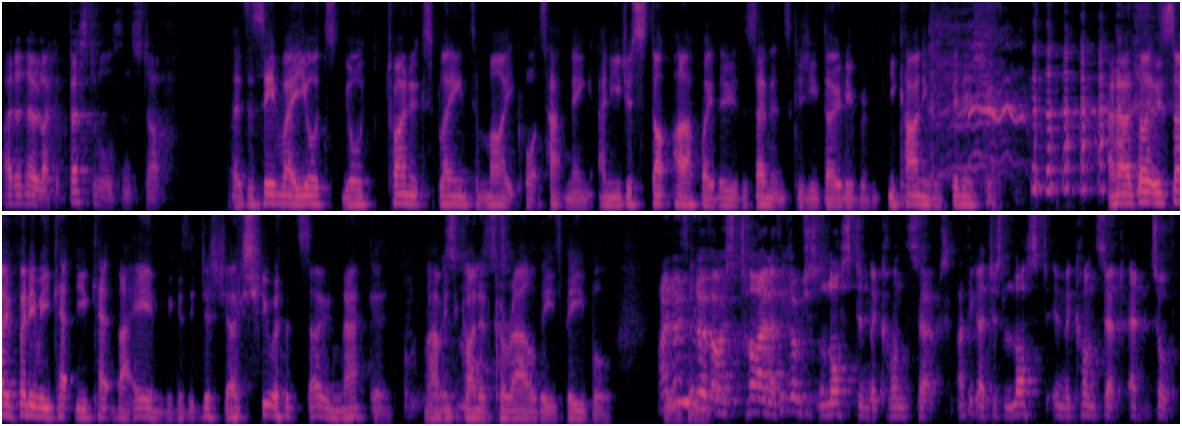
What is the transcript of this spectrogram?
I don't know, like at festivals and stuff. There's a scene where you're you're trying to explain to Mike what's happening, and you just stop halfway through the sentence because you don't even you can't even finish it. and I thought it was so funny we kept you kept that in because it just shows you were so knackered from having to lost. kind of corral these people. I don't even know if I was tired. I think I was just lost in the concept. I think I just lost in the concept and sort of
